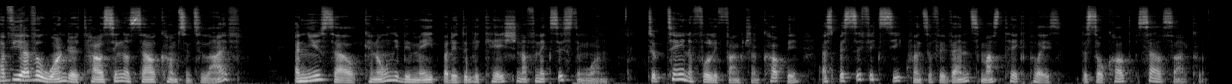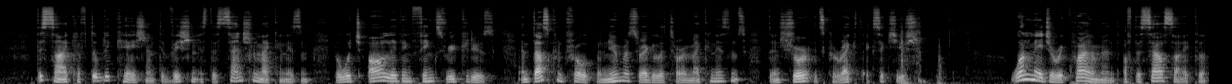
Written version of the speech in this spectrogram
Have you ever wondered how a single cell comes into life? A new cell can only be made by the duplication of an existing one. To obtain a fully functional copy, a specific sequence of events must take place, the so-called cell cycle. This cycle of duplication and division is the essential mechanism by which all living things reproduce, and thus controlled by numerous regulatory mechanisms to ensure its correct execution. One major requirement of the cell cycle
